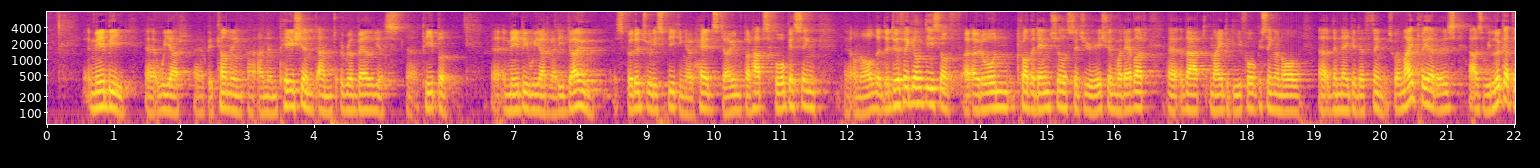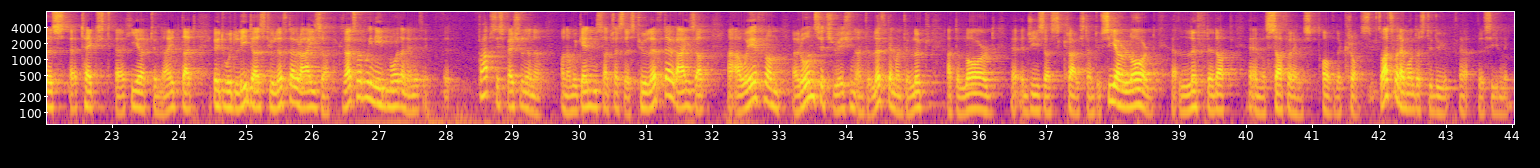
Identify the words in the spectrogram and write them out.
Maybe uh, we are uh, becoming an impatient and rebellious uh, people. Uh, maybe we are very down, spiritually speaking, our heads down, perhaps focusing uh, on all the, the, difficulties of our own providential situation, whatever uh, that might be, focusing on all the negative things. Well, my prayer is, as we look at this text here tonight, that it would lead us to lift our eyes up, because that's what we need more than anything. Perhaps especially on a, on a weekend such as this, to lift our eyes up uh, away from our own situation and to lift them and to look at the Lord uh, Jesus Christ and to see our Lord uh, lifted up in the sufferings of the cross. So that's what I want us to do this evening.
